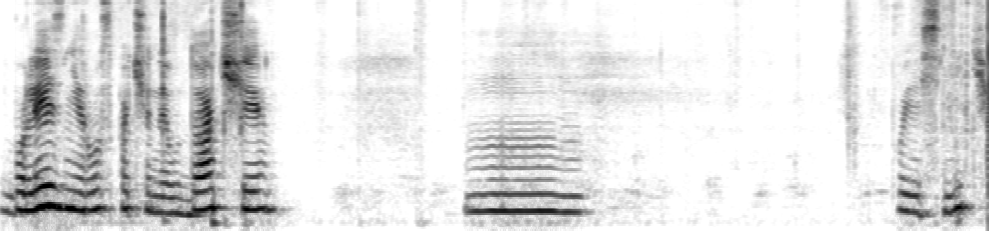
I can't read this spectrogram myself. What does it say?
Болезні, розпачі, неудачі. Поясніть.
